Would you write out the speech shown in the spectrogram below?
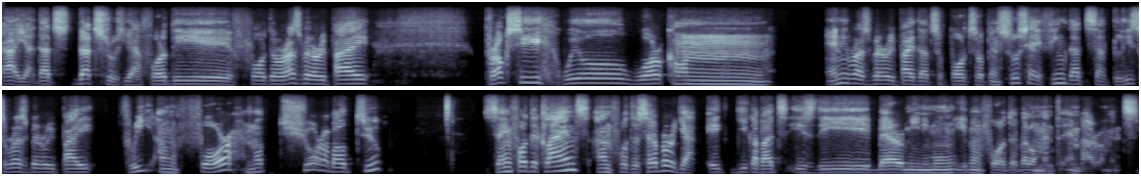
Ah, yeah, that's that's true. Yeah, for the for the Raspberry Pi, proxy will work on any Raspberry Pi that supports OpenSUSE. I think that's at least Raspberry Pi 3 and 4. Not sure about 2. Same for the clients and for the server. Yeah, 8 gigabytes is the bare minimum even for development environments.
